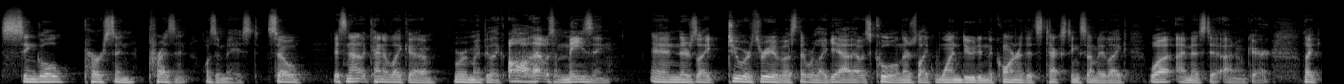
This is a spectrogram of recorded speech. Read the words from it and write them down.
single person present was amazed. So it's not kind of like a where it might be like, oh, that was amazing. And there's like two or three of us that were like, yeah, that was cool. And there's like one dude in the corner that's texting somebody like, what? I missed it. I don't care. Like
